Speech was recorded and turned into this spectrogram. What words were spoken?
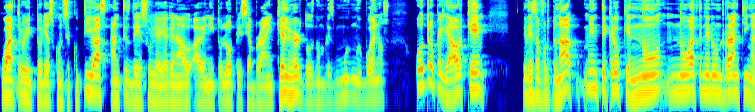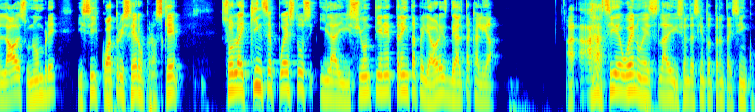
cuatro victorias consecutivas. Antes de eso le había ganado a Benito López y a Brian Kelleher, dos nombres muy, muy buenos. Otro peleador que desafortunadamente creo que no, no va a tener un ranking al lado de su nombre. Y sí, 4 y 0, pero es que solo hay 15 puestos y la división tiene 30 peleadores de alta calidad. Así de bueno es la división de 135.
